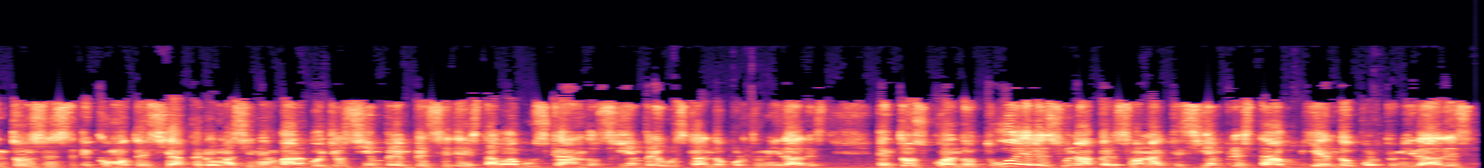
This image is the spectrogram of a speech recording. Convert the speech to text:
Entonces, eh, como te decía, pero más sin embargo, yo siempre empecé, estaba buscando, siempre buscando oportunidades. Entonces, cuando tú eres una persona que siempre está viendo oportunidades,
